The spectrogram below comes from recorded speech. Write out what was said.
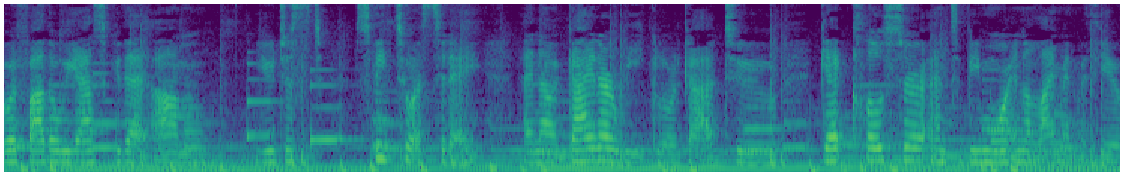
Lord Father, we ask you that um, you just speak to us today and uh, guide our week, Lord God, to get closer and to be more in alignment with you.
